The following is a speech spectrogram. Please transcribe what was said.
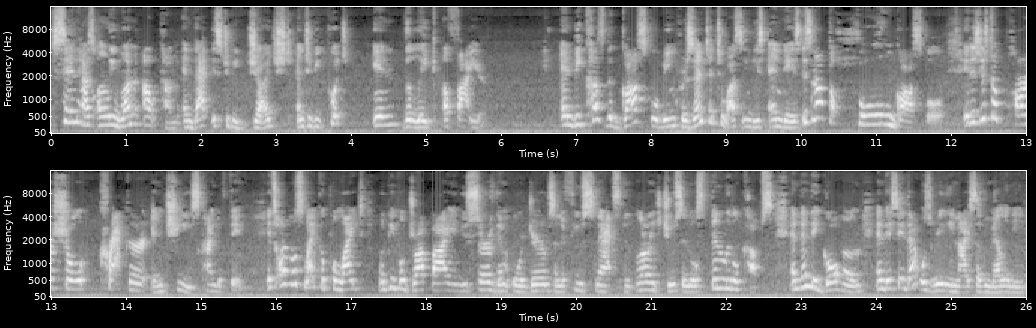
Sin has only one outcome, and that is to be judged and to be put in the lake of fire. And because the gospel being presented to us in these end days is not the whole gospel, it is just a partial cracker and cheese kind of thing. It's almost like a polite when people drop by and you serve them hors d'oeuvres and a few snacks and orange juice in those thin little cups. And then they go home and they say, that was really nice of Melanie.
